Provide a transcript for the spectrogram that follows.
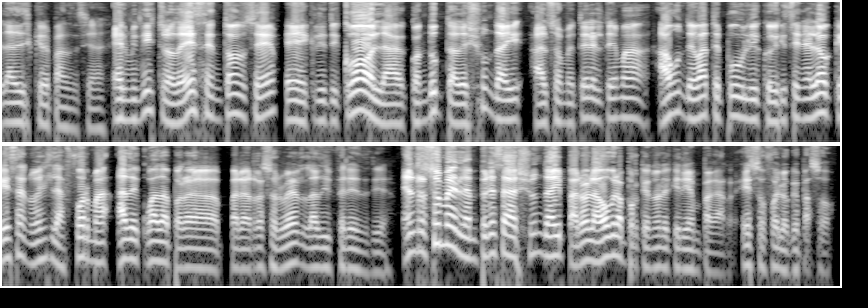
la discrepancia. El ministro de ese entonces eh, criticó la conducta de Hyundai al someter el tema a un debate público y señaló que esa no es la forma adecuada para, para resolver la diferencia. En resumen, la empresa Hyundai paró la obra porque no le querían pagar. Eso fue lo que pasó.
